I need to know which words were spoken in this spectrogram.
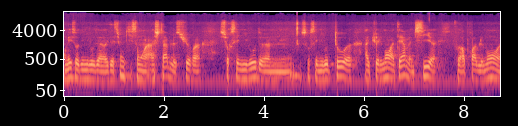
on est sur des niveaux de valorisation qui sont achetables sur, sur, ces, niveaux de, sur ces niveaux de taux actuellement à terme, même si il faudra probablement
